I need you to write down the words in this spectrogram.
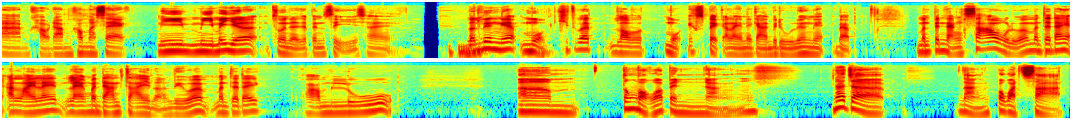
อ่าขาวดำเข้ามาแทรก มีมีไม่เยอะส่วนใหญ่จะเป็นสีใช่ แล้วเรื่องเนี้ยหมวกคิดว่าเราหมวก expect อะไรในการไปดูเรื่องเนี้ยแบบมันเป็นหนังเศร้าหรือว่ามันจะได้อะไรและแรงบันดาลใจเหรอหรือว่ามันจะได้ความรู้อืมต้องบอกว่าเป็นหนังน่าจะหนังประวัติศาสตร์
